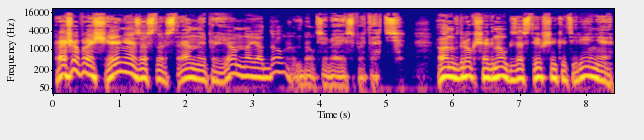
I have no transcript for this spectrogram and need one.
Прошу прощения за столь странный прием, но я должен был тебя испытать». Он вдруг шагнул к застывшей Катерине,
